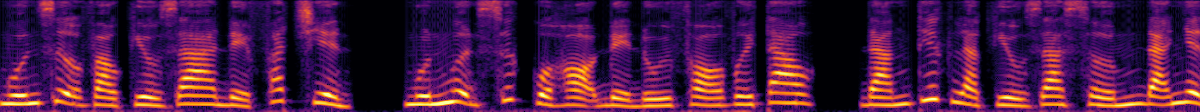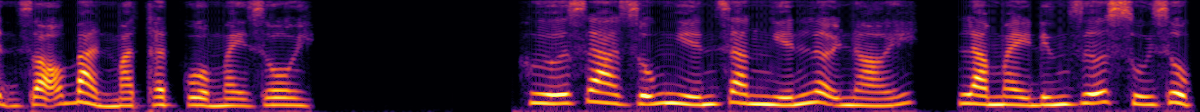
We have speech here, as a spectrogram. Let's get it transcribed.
muốn dựa vào Kiều Gia để phát triển, muốn mượn sức của họ để đối phó với tao, đáng tiếc là Kiều Gia sớm đã nhận rõ bản mặt thật của mày rồi. Hứa Gia Dũng nghiến răng nghiến lợi nói, là mày đứng giữa suối dục,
